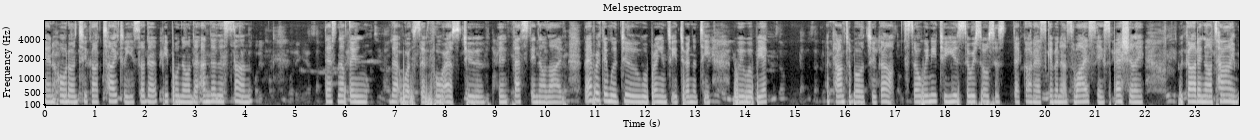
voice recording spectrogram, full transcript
and hold on to God tightly so that people know that under the sun there's nothing that worth it for us to invest in our life. But everything we do will bring into eternity. We will be accountable to God. So we need to use the resources that God has given us wisely, especially regarding our time.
